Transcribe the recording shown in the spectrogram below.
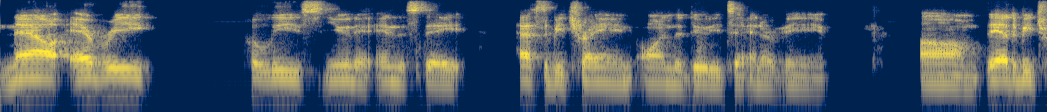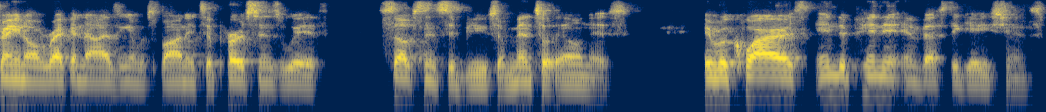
Now, every police unit in the state has to be trained on the duty to intervene. Um, they had to be trained on recognizing and responding to persons with substance abuse or mental illness. It requires independent investigations.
